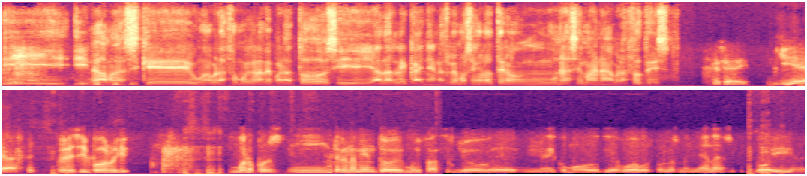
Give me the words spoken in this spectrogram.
Y, y nada más, que un abrazo muy grande para todos y a darle caña. Nos vemos en el Otero en una semana. Abrazotes. Sí. Yeah. Pues sí, por... Bueno, pues mi entrenamiento es muy fácil. Yo eh, me como 10 huevos por las mañanas. Voy, eh,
